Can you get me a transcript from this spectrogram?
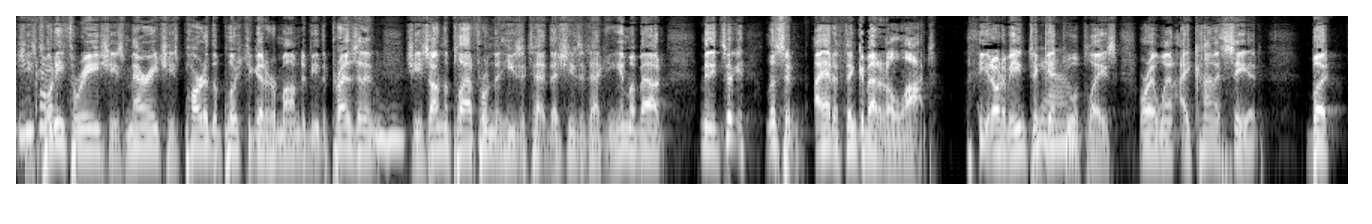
She's 23. She's married. She's part of the push to get her mom to be the president. Mm-hmm. She's on the platform that he's atta- that she's attacking him about. I mean, it took. It listen, I had to think about it a lot. You know what I mean? To get to a place where I went, I kind of see it. But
